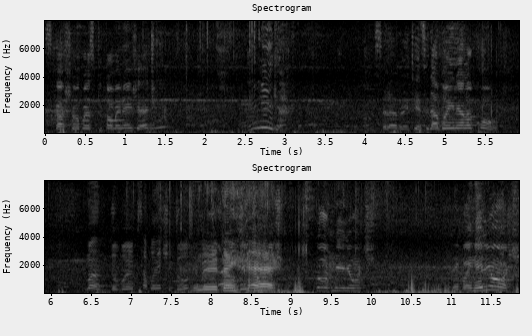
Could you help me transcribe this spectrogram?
Esse cachorro parece que toma energético. Ih, linda. Vamos celebrar aqui. Você dá banho nela como? Mano, dou banho com sabonete doce. Bonito, hein? eu dei É. Dou nele ontem. Dei banho nele ontem.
